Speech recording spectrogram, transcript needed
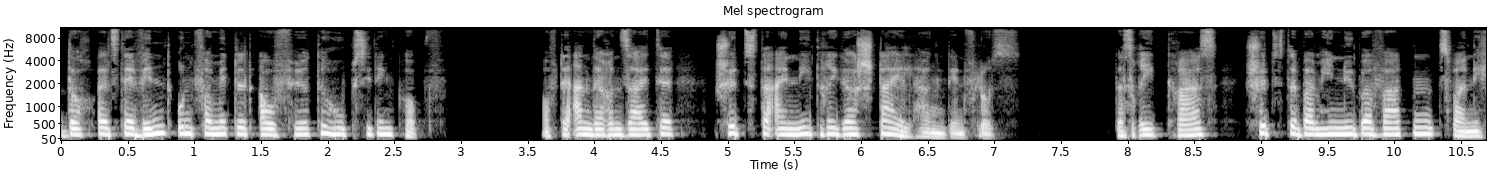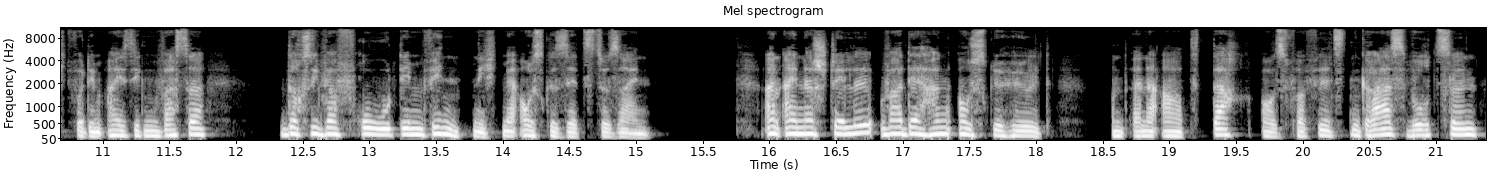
doch als der Wind unvermittelt aufhörte, hob sie den Kopf. Auf der anderen Seite schützte ein niedriger Steilhang den Fluss. Das Riedgras schützte beim Hinüberwarten zwar nicht vor dem eisigen Wasser, doch sie war froh, dem Wind nicht mehr ausgesetzt zu sein. An einer Stelle war der Hang ausgehöhlt und eine Art Dach aus verfilzten Graswurzeln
